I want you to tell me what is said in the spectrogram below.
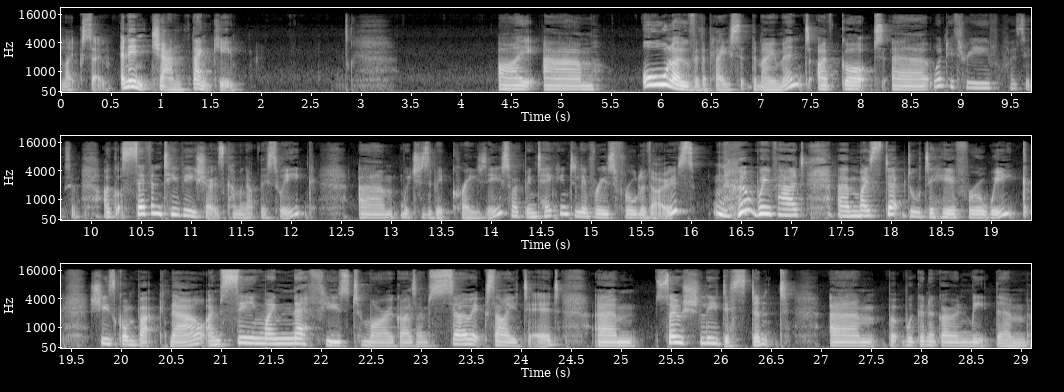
like so. An inch, Anne, thank you. I am all over the place at the moment. I've got uh, one, two, three, four, five, six, seven. I've got seven TV shows coming up this week, um, which is a bit crazy. So I've been taking deliveries for all of those. We've had um, my stepdaughter here for a week. She's gone back now. I'm seeing my nephews tomorrow, guys. I'm so excited. Um, socially distant, um, but we're going to go and meet them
